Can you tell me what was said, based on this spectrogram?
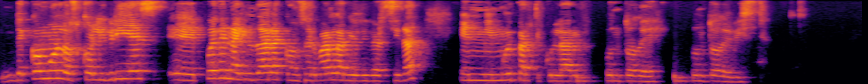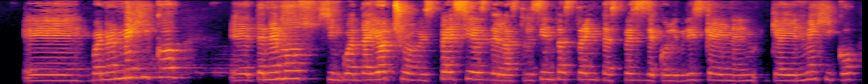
de cómo los colibríes eh, pueden ayudar a conservar la biodiversidad en mi muy particular punto de, punto de vista. Eh, bueno, en México eh, tenemos 58 especies de las 330 especies de colibríes que hay en, que hay en México.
